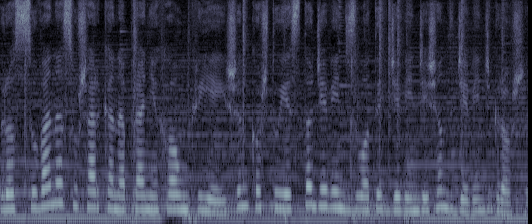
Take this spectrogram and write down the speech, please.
Rozsuwana suszarka na pranie Home Creation kosztuje 109 zł 99 groszy.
